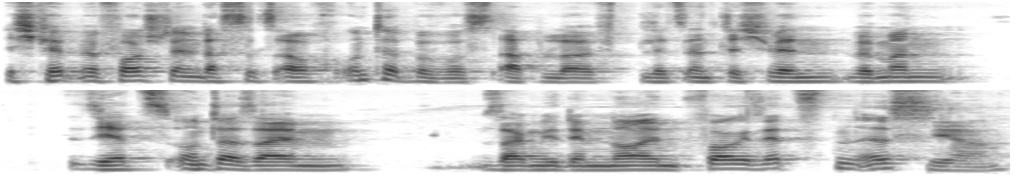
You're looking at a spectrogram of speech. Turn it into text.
Ich könnte mir vorstellen, dass das auch unterbewusst abläuft, letztendlich, wenn, wenn man jetzt unter seinem sagen wir, dem neuen Vorgesetzten ist ja.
